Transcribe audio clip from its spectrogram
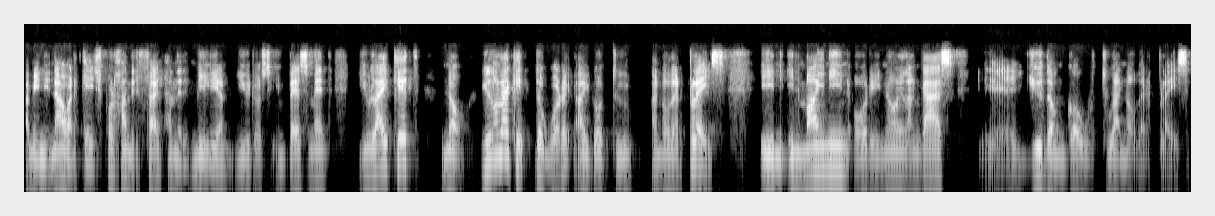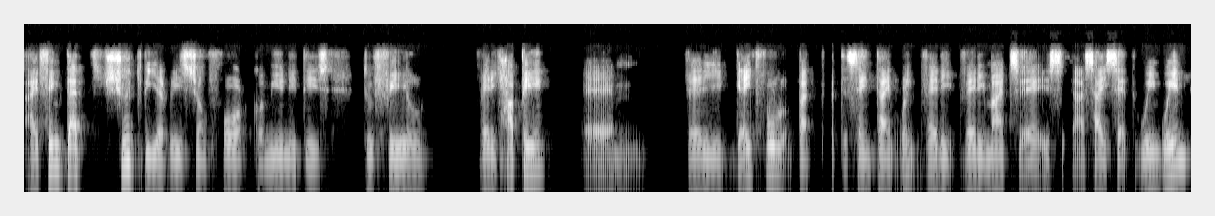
I mean, in our case, 400, 500 million euros investment. You like it? No. You don't like it? Don't worry. I go to another place. In, in mining or in oil and gas, uh, you don't go to another place. I think that should be a reason for communities to feel very happy, um, very grateful, but at the same time, well, very, very much uh, is, as I said, win-win.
